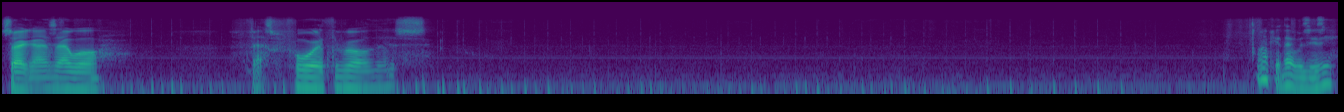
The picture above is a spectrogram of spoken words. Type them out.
Sorry guys, I will fast forward through all this. Okay, that was easy.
